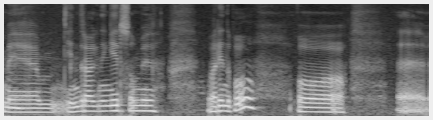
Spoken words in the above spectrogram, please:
med inndragninger, som vi var inne på. Og eh,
